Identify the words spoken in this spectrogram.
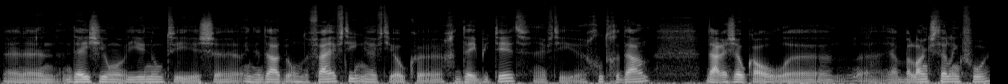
En, en, deze jongen die je noemt, die is uh, inderdaad bij onder 15. Heeft hij ook uh, gedebuteerd. Heeft hij goed gedaan. Daar is ook al ja, belangstelling voor.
